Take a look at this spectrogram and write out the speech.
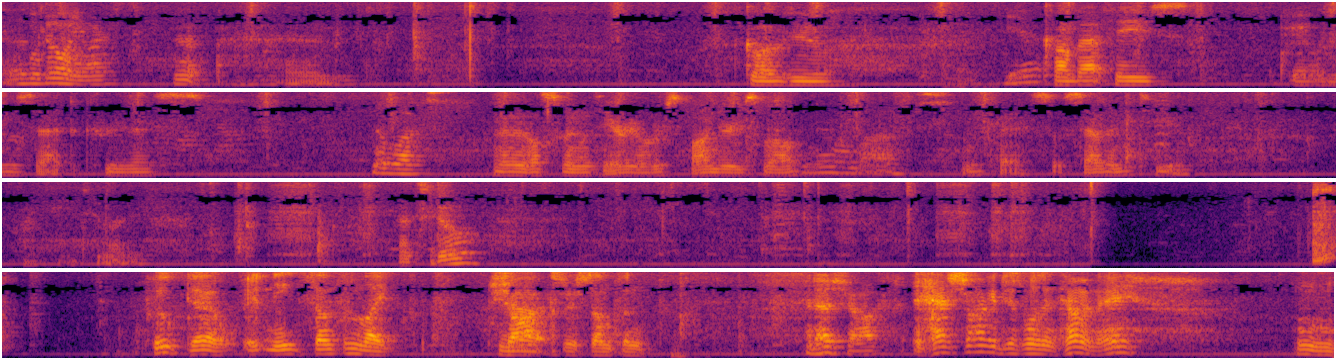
Doesn't go anywhere. Yep. Um, and go to Yeah. combat phase. We'll use that to crew this. No blocks. And then I'll swing with the aerial responder as well. No blocks. Okay, so seven to you. Two life. Let's go. Pooped out. It needs something like shocks or something. It does shock. It has shock, it just wasn't coming, eh? Hmm.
